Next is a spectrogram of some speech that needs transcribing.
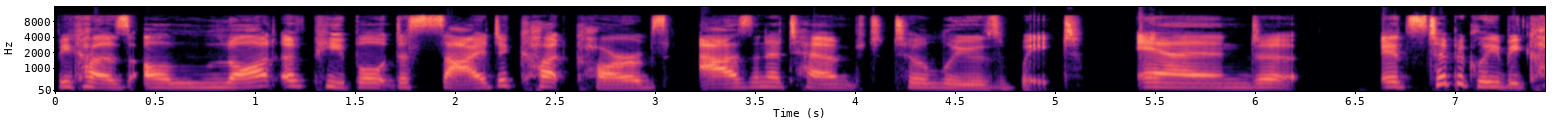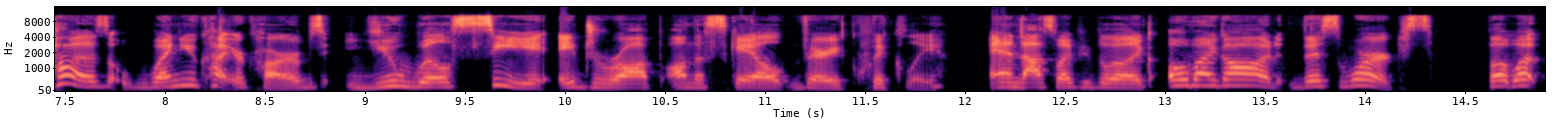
because a lot of people decide to cut carbs as an attempt to lose weight. And it's typically because when you cut your carbs, you will see a drop on the scale very quickly. And that's why people are like, oh my God, this works. But what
